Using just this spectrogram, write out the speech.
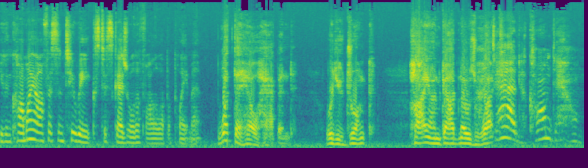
You can call my office in two weeks to schedule the follow up appointment. What the hell happened? Were you drunk? High on God knows oh, what? Dad, calm down.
